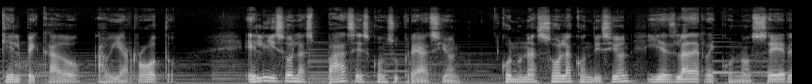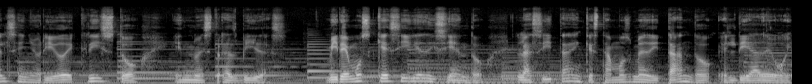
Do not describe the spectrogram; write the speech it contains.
que el pecado había roto. Él hizo las paces con su creación con una sola condición y es la de reconocer el señorío de Cristo en nuestras vidas. Miremos qué sigue diciendo la cita en que estamos meditando el día de hoy.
